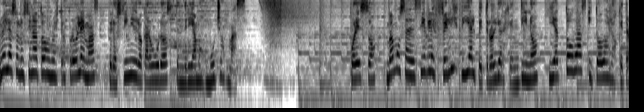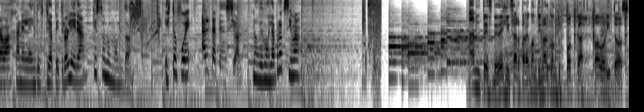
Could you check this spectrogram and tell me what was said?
No es la solución a todos nuestros problemas, pero sin hidrocarburos tendríamos muchos más. Por eso, vamos a decirle feliz día al petróleo argentino y a todas y todos los que trabajan en la industria petrolera, que son un montón. Esto fue Alta Tensión. Nos vemos la próxima. Antes de deslizar para continuar con tus podcasts favoritos,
